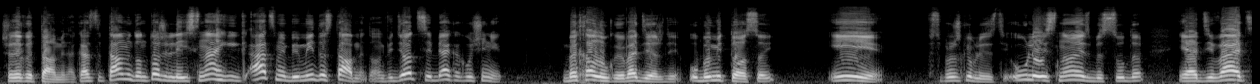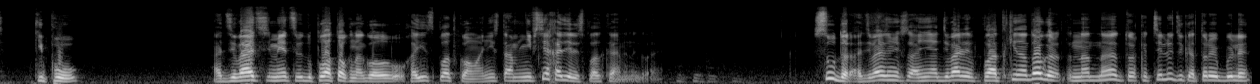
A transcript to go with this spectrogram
Что такое талмид? Оказывается, талмид, он тоже лейснахик ацмой бимидос талмид. Он ведет себя как ученик. Бехалуку и в одежде, у бамитосой и в супружеской близости. У лейсноис без судар и одевать кипу, одевать, имеется в виду платок на голову, ходить с платком. Они там не все ходили с платками на голове. Судар, одевали у них, они одевали платки на догор, на, на, только те люди, которые были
